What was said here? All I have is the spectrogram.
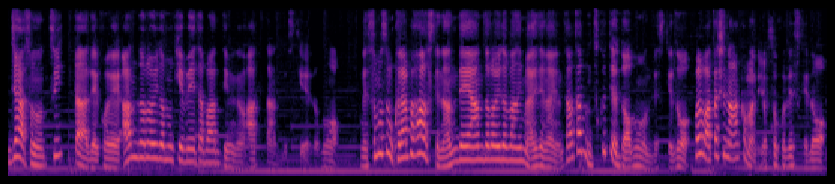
じゃあそのツイッターでこれ、アンドロイド向けベータ版っていうのがあったんですけれども、でそもそもクラブハウスってなんでアンドロイド版今やれてないの？多分作ってるとは思うんですけど、これは私のあくまで予測ですけど、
